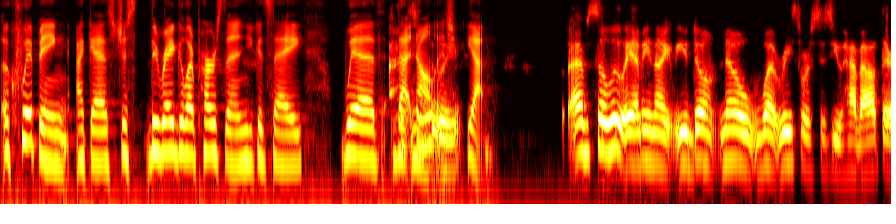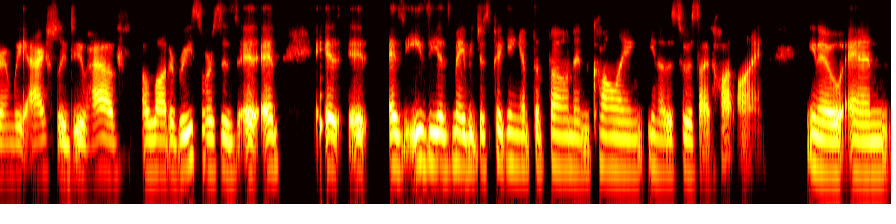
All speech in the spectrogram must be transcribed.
equipping. I guess just the regular person, you could say, with that Absolutely. knowledge. Yeah. Absolutely. I mean, like you don't know what resources you have out there, and we actually do have a lot of resources. And it, it, it, as easy as maybe just picking up the phone and calling, you know, the suicide hotline, you know, and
